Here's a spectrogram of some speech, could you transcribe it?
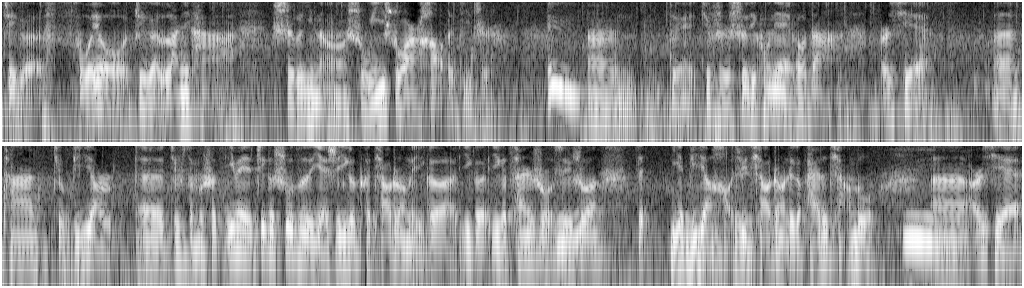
这个所有这个拉尼卡十个异能数一数二好的机制。嗯嗯，对，就是设计空间也够大，而且，呃，它就比较呃，就是怎么说？因为这个数字也是一个可调整的一个一个一个参数，所以说在也比较好去调整这个牌的强度。嗯，呃，而且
